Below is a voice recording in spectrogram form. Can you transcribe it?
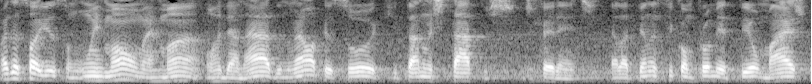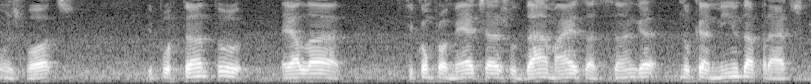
Mas é só isso, um irmão, uma irmã ordenado não é uma pessoa que está num status diferente. Ela apenas se comprometeu mais com os votos e, portanto, ela se compromete a ajudar mais a sanga no caminho da prática.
